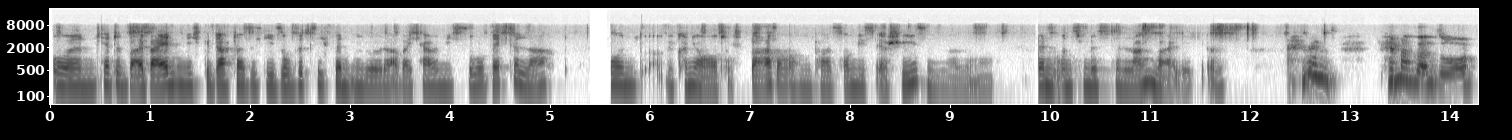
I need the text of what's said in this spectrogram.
Und ich hätte bei beiden nicht gedacht, dass ich die so witzig finden würde, aber ich habe mich so weggelacht. Und wir können ja auch zu Spaß auch ein paar Zombies erschießen, also wenn uns ein bisschen langweilig ist. Wenn, wenn man dann so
